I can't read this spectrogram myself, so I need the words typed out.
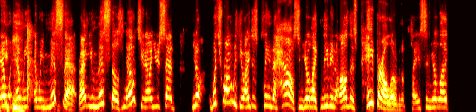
And we, and we and we miss that, right? You miss those notes, you know. And you said, you know, what's wrong with you? I just cleaned the house, and you're like leaving all this paper all over the place, and you're like,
